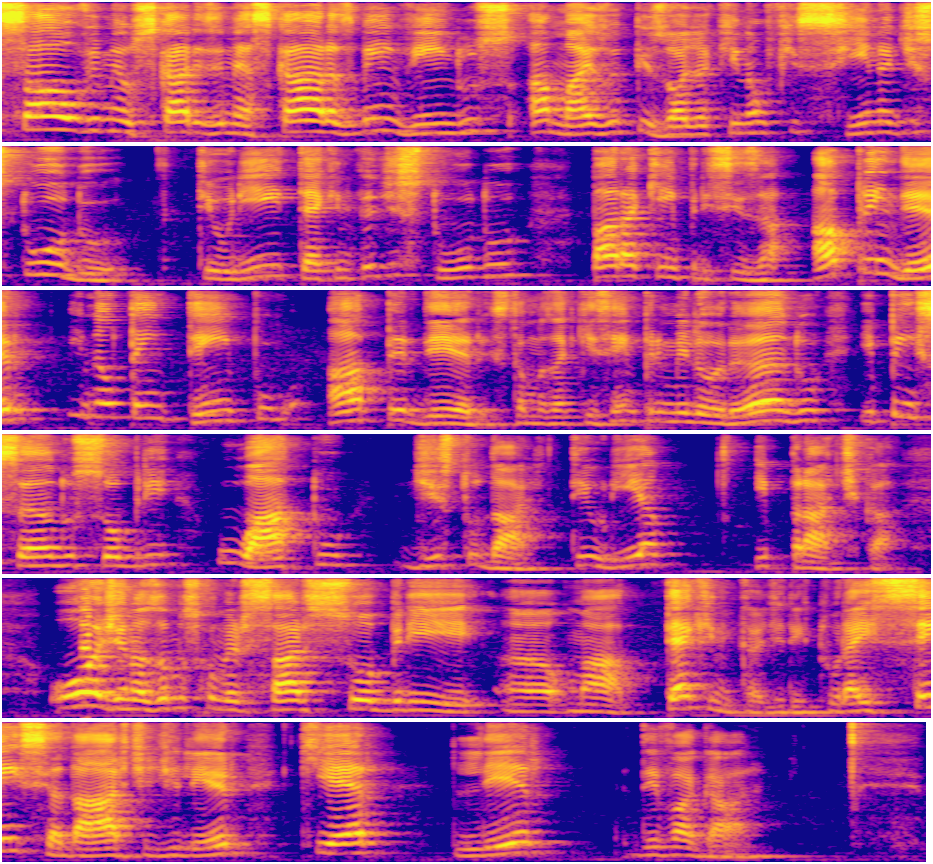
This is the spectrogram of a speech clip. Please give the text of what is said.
salve, meus caros e minhas caras, bem-vindos a mais um episódio aqui na oficina de estudo, teoria e técnica de estudo para quem precisa aprender e não tem tempo a perder. Estamos aqui sempre melhorando e pensando sobre o ato de estudar, teoria e prática. Hoje nós vamos conversar sobre uh, uma técnica de leitura, a essência da arte de ler, que é ler devagar.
